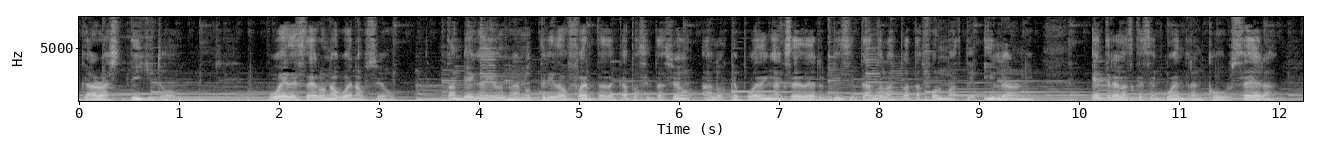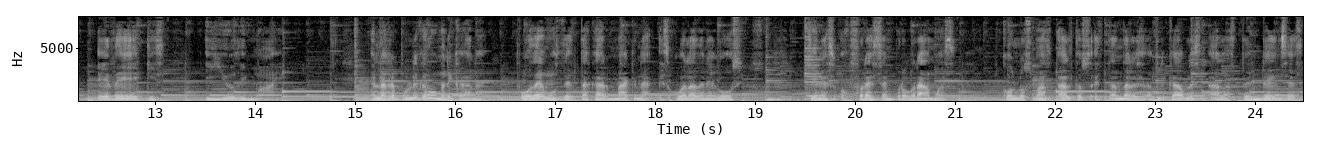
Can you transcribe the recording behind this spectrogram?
Garage Digital, puede ser una buena opción. También hay una nutrida oferta de capacitación a los que pueden acceder visitando las plataformas de e-learning, entre las que se encuentran Coursera, edX y Udemy. En la República Dominicana podemos destacar Magna Escuela de Negocios, quienes ofrecen programas con los más altos estándares aplicables a las tendencias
